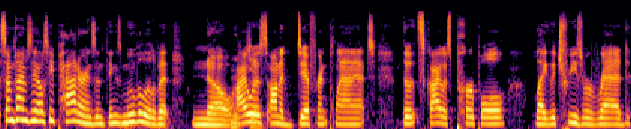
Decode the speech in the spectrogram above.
sometimes I'll see patterns and things move a little bit. No, I was on a different planet. The sky was purple, like the trees were red.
